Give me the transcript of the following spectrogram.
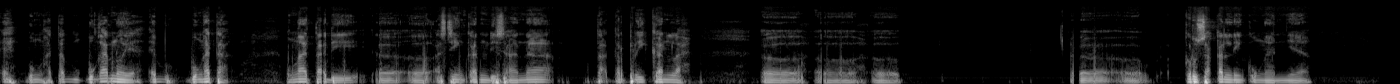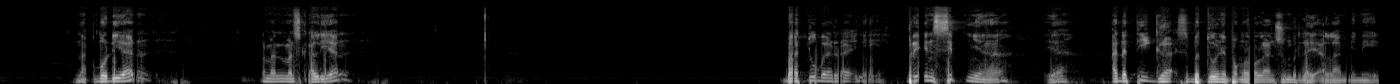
eh Bung Hatta, Bung Karno ya, eh Bung Hatta, Bung Hatta di uh, uh, asingkan di sana, tak terperikan lah uh, uh, uh, uh, uh, kerusakan lingkungannya. Nah kemudian teman-teman sekalian, batu bara ini prinsipnya ya ada tiga sebetulnya pengelolaan sumber daya alam ini.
